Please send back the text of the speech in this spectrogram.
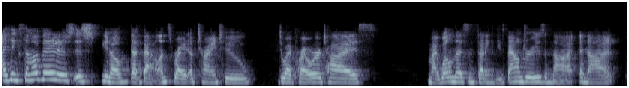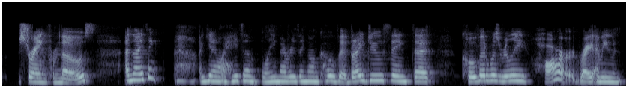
I think some of it is is you know that balance right of trying to do I prioritize my wellness and setting these boundaries and not and not straying from those. And I think, you know, I hate to blame everything on COVID, but I do think that COVID was really hard, right? I mean,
